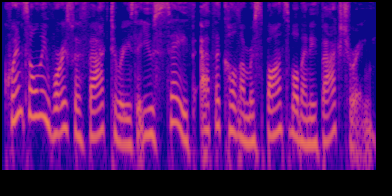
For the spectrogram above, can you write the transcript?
Quince only works with factories that use safe, ethical, and responsible manufacturing.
